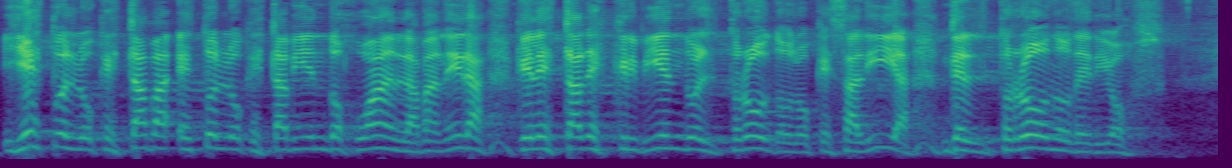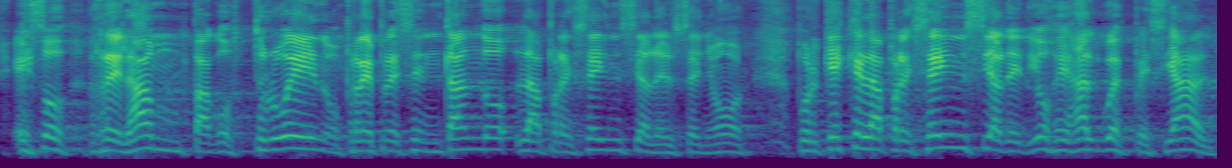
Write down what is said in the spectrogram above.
Y esto es lo que estaba, esto es lo que está viendo Juan, la manera que él está describiendo el trono, lo que salía del trono de Dios esos relámpagos, truenos, representando la presencia del Señor. Porque es que la presencia de Dios es algo especial.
